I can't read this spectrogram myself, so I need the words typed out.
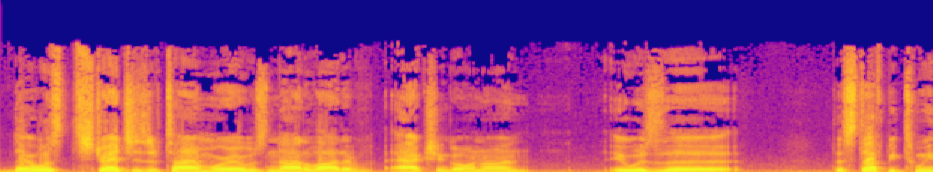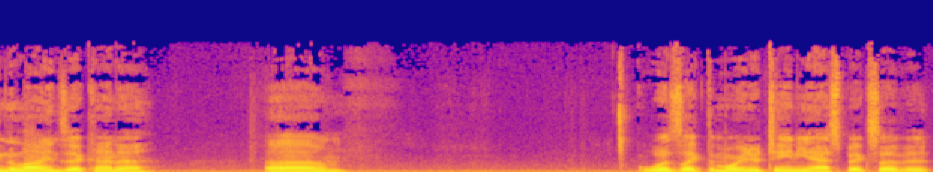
there was stretches of time where there was not a lot of action going on. It was the the stuff between the lines that kind of um, was like the more entertaining aspects of it.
